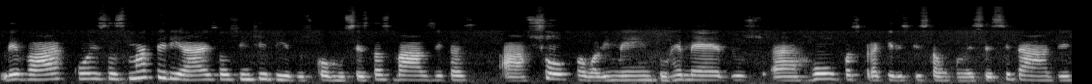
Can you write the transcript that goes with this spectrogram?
levar coisas materiais aos indivíduos, como cestas básicas, a sopa, o alimento, remédios, roupas para aqueles que estão com necessidade.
